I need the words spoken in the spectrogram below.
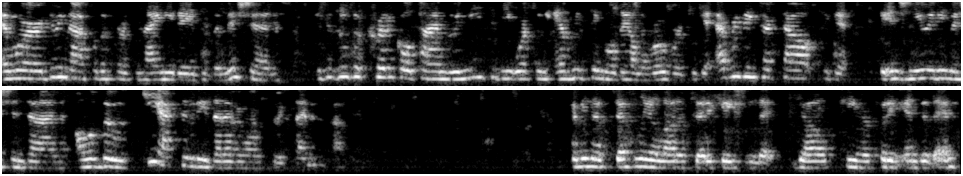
and we're doing that for the first 90 days of the mission. Because those are critical times. We need to be working every single day on the rover to get everything checked out, to get the Ingenuity mission done, all of those key activities that everyone's so excited about. I mean, that's definitely a lot of dedication that y'all's team are putting into this.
